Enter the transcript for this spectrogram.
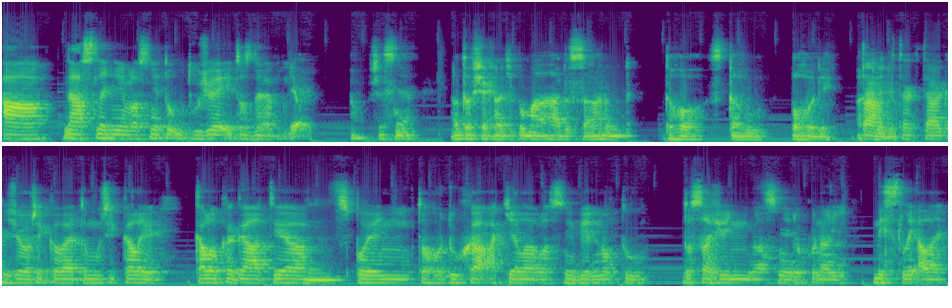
a následně vlastně to utužuje i to zdraví. Jo, no, přesně. A to všechno ti pomáhá dosáhnout toho stavu pohody. A tak, klidu. tak, tak, že jo, řekové tomu říkali kalokagatia, hmm. spojení toho ducha a těla vlastně v jednotu, dosažení vlastně dokonalý mysli, ale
